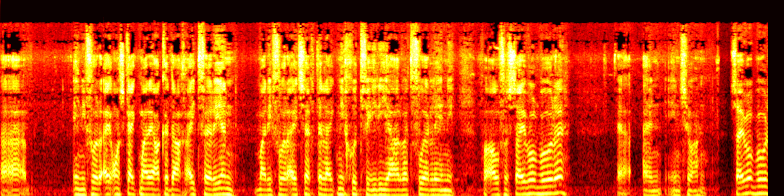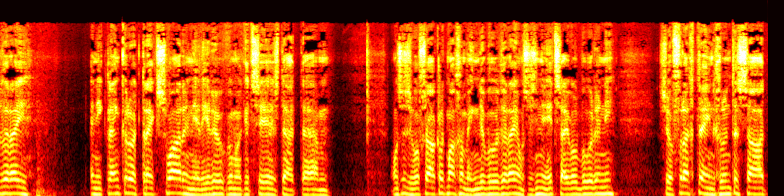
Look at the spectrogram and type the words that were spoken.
Uh en die voor ons kyk maar elke dag uit vir reën maar die vooruitsigte lyk nie goed vir hierdie jaar wat voorlê nie, veral vir suiwelboere. Ja, en en so aan. Suiwelboerdery in die klein Karoo trek swaar en die rede hoekom ek dit sê is dat ehm um, ons is hoofsaaklik maar gemengde boerdery, ons is nie net suiwelboere nie. So vrugte en groentesaad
